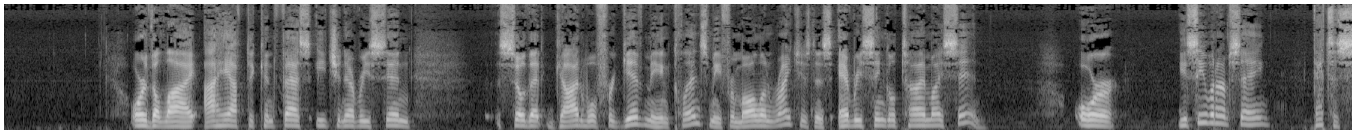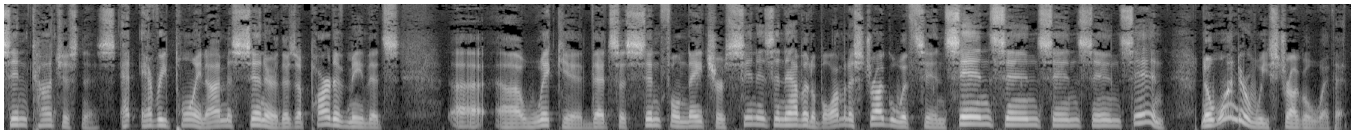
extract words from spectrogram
Or the lie, I have to confess each and every sin so that God will forgive me and cleanse me from all unrighteousness every single time I sin. Or, you see what I'm saying? That's a sin consciousness. At every point, I'm a sinner. There's a part of me that's uh, uh, wicked, that's a sinful nature. Sin is inevitable. I'm going to struggle with sin. Sin, sin, sin, sin, sin. No wonder we struggle with it.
